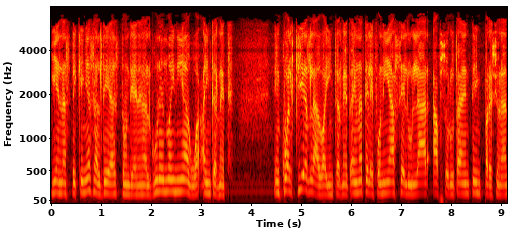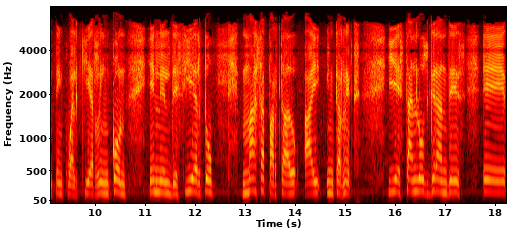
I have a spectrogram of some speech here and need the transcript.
Y en las pequeñas aldeas donde en algunas no hay ni agua, hay internet. En cualquier lado hay internet, hay una telefonía celular absolutamente impresionante en cualquier rincón. En el desierto más apartado hay internet. Y están los grandes eh,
